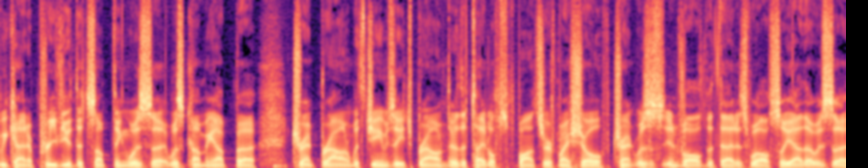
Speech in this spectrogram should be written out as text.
we kind of previewed that something was uh, was coming up. Uh, Trent Brown with James H. Brown, they're the title sponsor of my show. Trent was involved with that as well. So yeah, that was uh,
